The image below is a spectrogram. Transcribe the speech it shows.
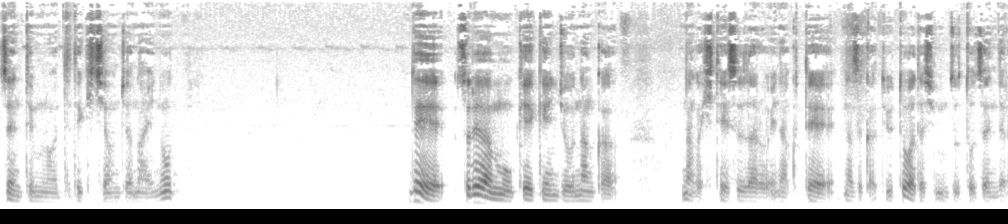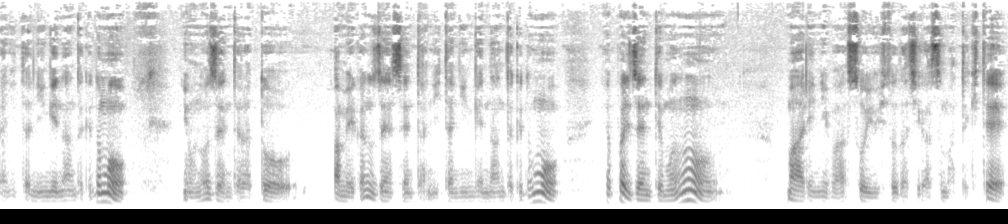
善っていうものが出てきちゃうんじゃないの。でそれはもう経験上なんかなんか否定せざるを得なくてなぜかというと私もずっと禅寺にいた人間なんだけども日本の禅寺とアメリカの禅センターにいた人間なんだけどもやっぱり禅っていうものの周りにはそういう人たちが集まってきて、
